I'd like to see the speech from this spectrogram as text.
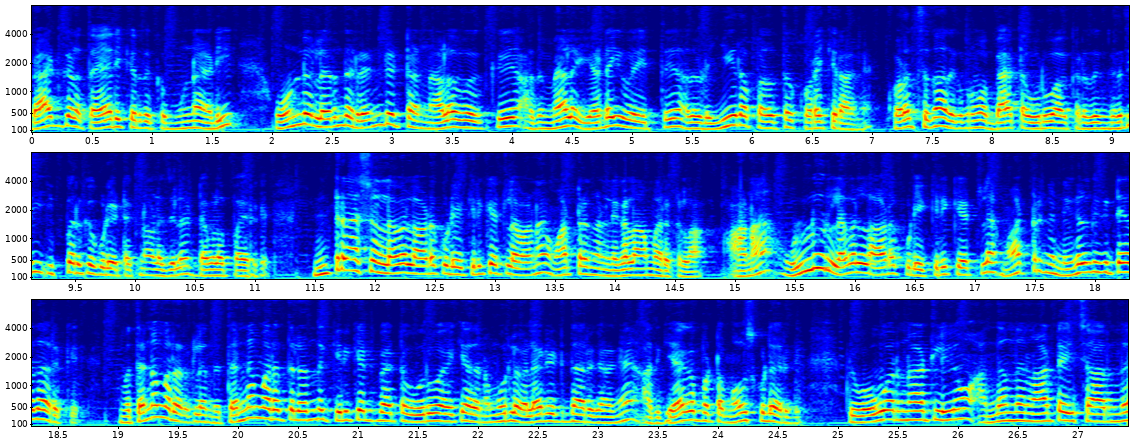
பேட்களை தயாரிக்கிறதுக்கு முன்னாடி ஒன்றுலேருந்து ரெண்டு டன் அளவுக்கு அது மேலே எடை வைத்து அதோடய ஈரப்பதத்தை குறைக்கிறாங்க. குறைச்சி தான் அதுக்கப்புறமா பேட்டை உருவாக்குறதுங்கிறது இப்போ இருக்கக்கூடிய டெக்னாலஜியில் டெவலப் ஆகிருக்கு இன்டர்நேஷ்னல் லெவல் ஆடக்கூடிய கிரிக்கெட்டில் வேணால் மாற்றங்கள் நிகழாமல் இருக்கலாம். ஆனால் உள்ளூர் லெவலில் ஆடக்கூடிய கிரிக்கெட்டில் மாற்றங்கள் நிகழ்ந்துக்கிட்டே தான் இருக்குது நம்ம தென்னை மரம் இருக்குல்ல இந்த தென்னை மரத்துலேருந்து கிரிக்கெட் பேட்டை உருவாக்கி அதை நம்ம ஊரில் விளையாடிட்டு தான் இருக்காங்க. அதுக்கு ஏகப்பட்ட மவுஸ் கூட இருக்குது இப்படி ஒவ்வொரு நாட்டிலையும் அந்தந்த நாட்டை சார்ந்த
